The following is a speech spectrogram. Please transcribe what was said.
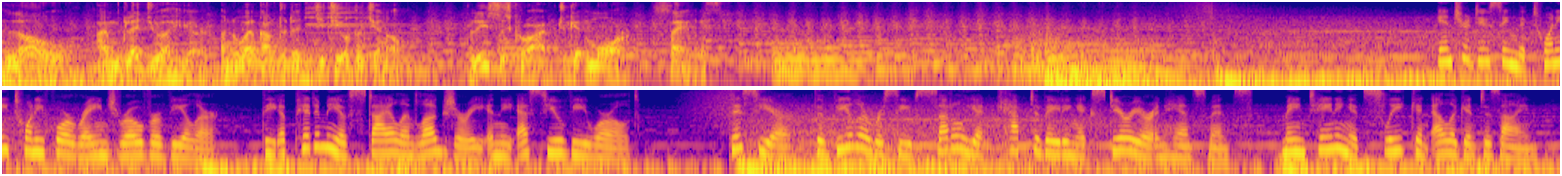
Hello, I'm glad you are here and welcome to the GT Auto channel. Please subscribe to get more. Thanks. Introducing the 2024 Range Rover Velar, the epitome of style and luxury in the SUV world. This year, the Velar receives subtle yet captivating exterior enhancements, maintaining its sleek and elegant design.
